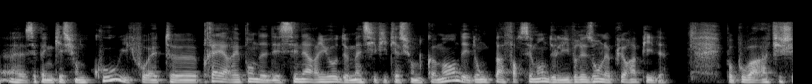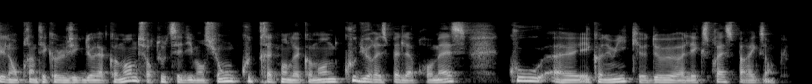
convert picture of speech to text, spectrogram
Euh, c'est pas une question de coût. Il faut être euh, prêt à répondre à des scénarios de massification de commandes et donc pas forcément de livraison la plus rapide. Faut pouvoir afficher l'empreinte écologique de la commande sur toutes ses dimensions coût de traitement de la commande, coût du respect de la promesse, coût euh, économique de l'express par exemple.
